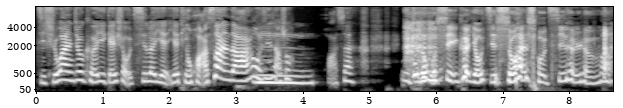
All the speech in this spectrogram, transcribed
几十万就可以给首期了，也也挺划算的。然后我心想说，划算。”你觉得我是一个有几十万手期的人吗？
